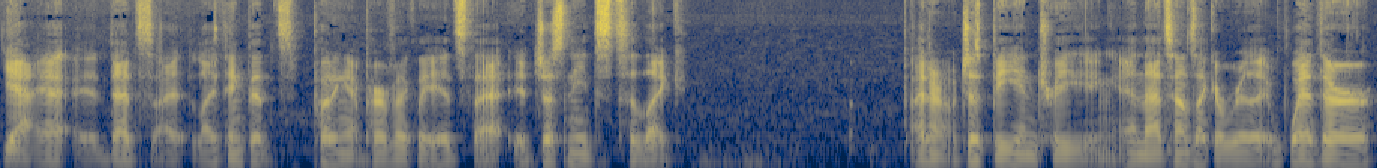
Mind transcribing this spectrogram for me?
yeah, that's I, I think that's putting it perfectly. It's that it just needs to like I don't know, just be intriguing, and that sounds like a really whether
